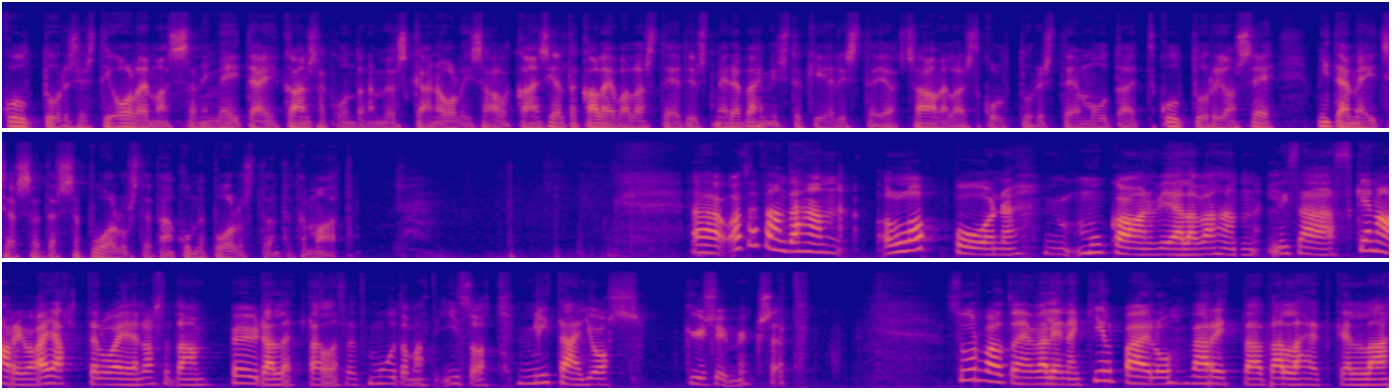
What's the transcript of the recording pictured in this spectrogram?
kulttuurisesti olemassa, niin meitä ei kansakuntana myöskään olisi. Alkaen sieltä Kalevalasta ja tietysti meidän vähemmistökielistä ja saamelaisesta kulttuurista ja muuta. Että kulttuuri on se, mitä me itse asiassa tässä puolustetaan, kun me puolustetaan tätä maata. Otetaan tähän loppuun mukaan vielä vähän lisää skenaarioajattelua ja nostetaan pöydälle tällaiset muutamat isot mitä jos kysymykset. Suurvaltojen välinen kilpailu värittää tällä hetkellä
